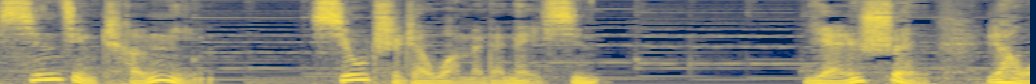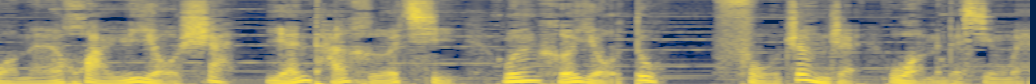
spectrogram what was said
心境澄明，修持着我们的内心；言顺让我们话语友善，言谈和气，温和有度，辅正着我们的行为；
